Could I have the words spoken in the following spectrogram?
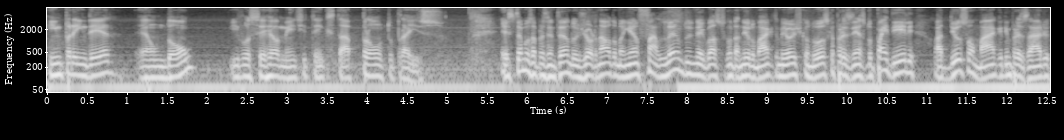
empreender é um dom e você realmente tem que estar pronto para isso. Estamos apresentando o Jornal do Manhã falando de negócios com Danilo Magri. Também hoje conosco a presença do pai dele, Adilson Magri, empresário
